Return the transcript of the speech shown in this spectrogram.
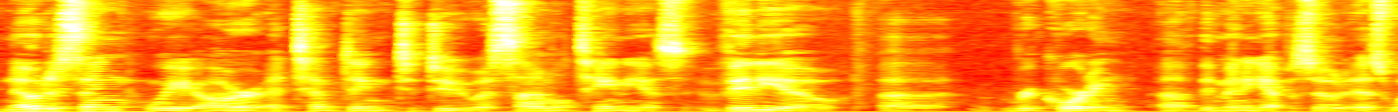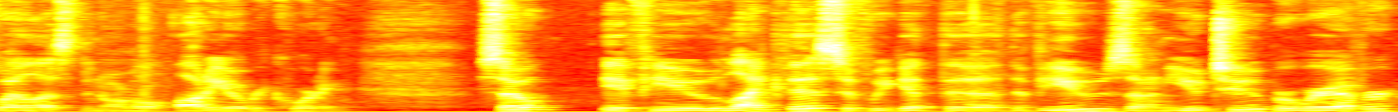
noticing, we are attempting to do a simultaneous video uh, recording of the mini episode as well as the normal audio recording. So, if you like this, if we get the, the views on YouTube or wherever,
